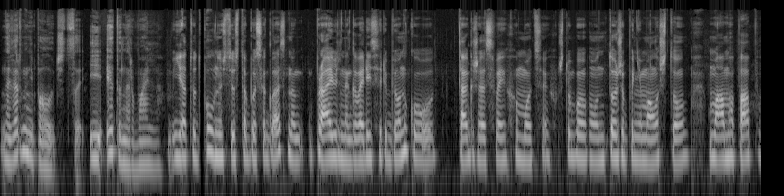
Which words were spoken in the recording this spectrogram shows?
наверное, не получится. И это нормально. Я тут полностью с тобой согласна. Правильно говорить ребенку также о своих эмоциях, чтобы он тоже понимал, что мама, папа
